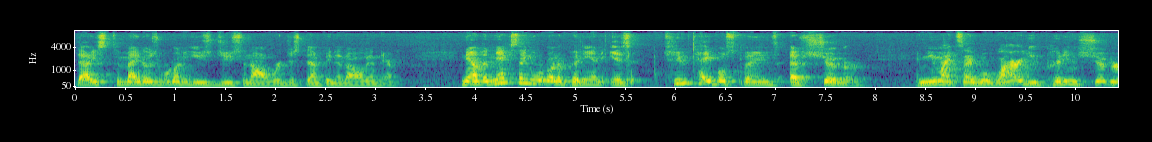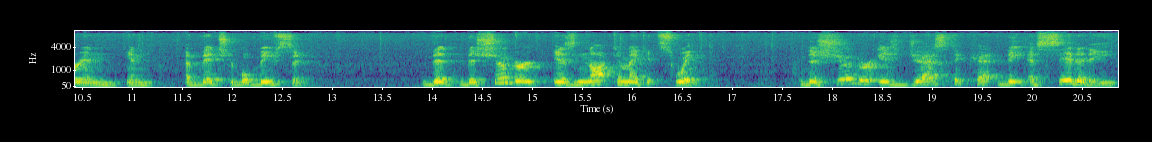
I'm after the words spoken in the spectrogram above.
diced tomatoes, we're going to use juice and all. We're just dumping it all in there. Now, the next thing we're going to put in is two tablespoons of sugar. And you might say, well, why are you putting sugar in, in a vegetable beef soup? The, the sugar is not to make it sweet. The sugar is just to cut the acidity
